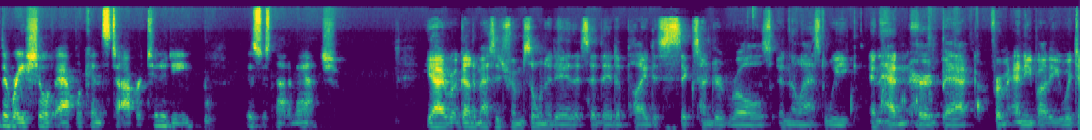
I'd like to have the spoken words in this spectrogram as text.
the ratio of applicants to opportunity is just not a match. Yeah, I got a message from someone today that said they'd applied to 600 roles in the last week and hadn't heard back from anybody. Which,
